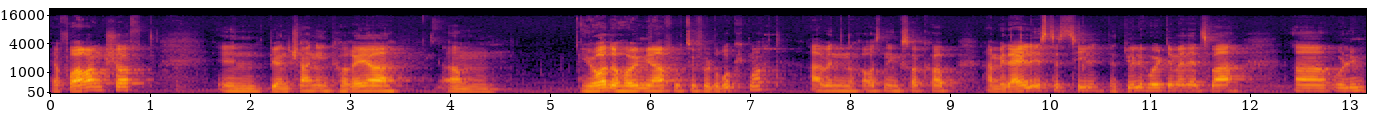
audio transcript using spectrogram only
hervorragend geschafft. In Pyeongchang in Korea, ähm, ja, da habe ich mir einfach zu viel Druck gemacht. Auch wenn ich nach außen hin gesagt habe, eine Medaille ist das Ziel. Natürlich wollte ich meine zwei äh, Olymp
